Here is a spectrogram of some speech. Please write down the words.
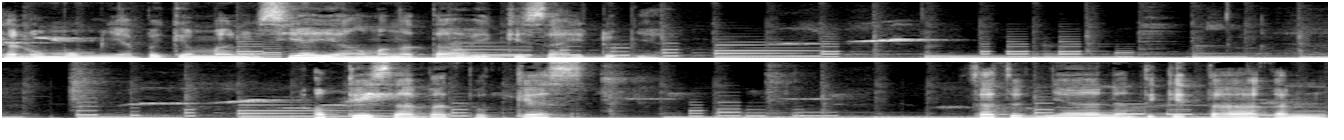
dan umumnya bagi manusia yang mengetahui kisah hidupnya. Oke sahabat podcast, selanjutnya nanti kita akan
